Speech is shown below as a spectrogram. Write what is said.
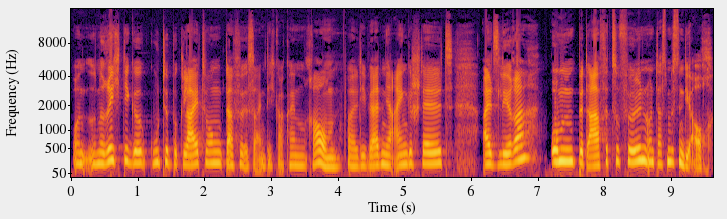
Und so eine richtige gute Begleitung, dafür ist eigentlich gar kein Raum, weil die werden ja eingestellt als Lehrer, um Bedarfe zu füllen und das müssen die auch.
